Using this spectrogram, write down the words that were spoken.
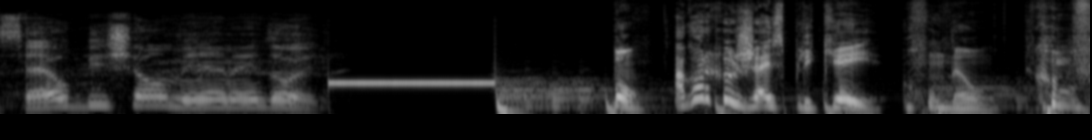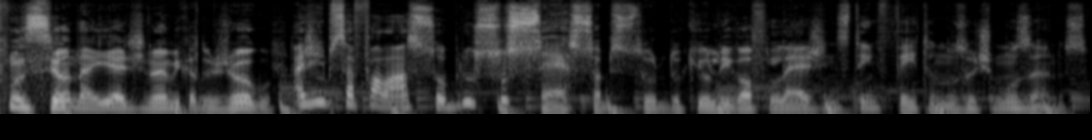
Você é o bichão mesmo, hein, doido? Bom, agora que eu já expliquei, ou não, como funciona aí a dinâmica do jogo, a gente precisa falar sobre o sucesso absurdo que o League of Legends tem feito nos últimos anos.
